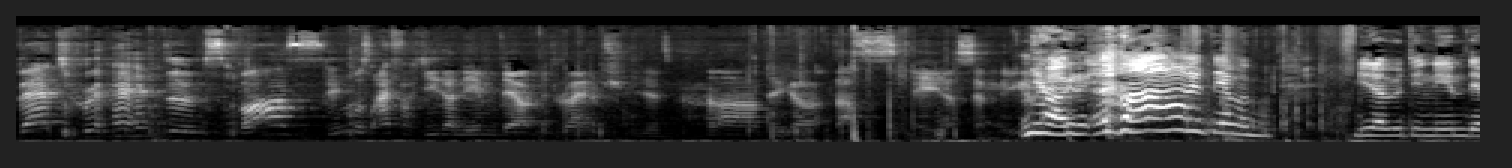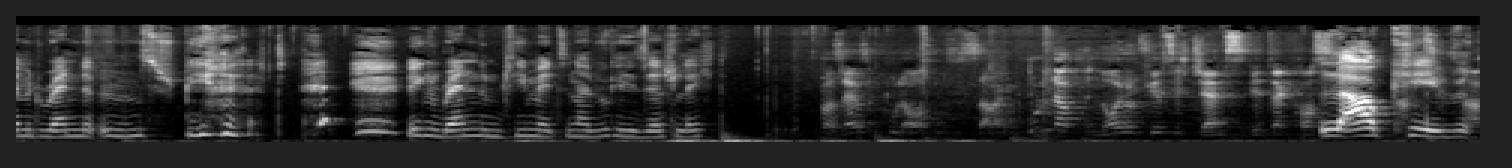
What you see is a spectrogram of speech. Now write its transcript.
Bad Randoms, was? Den muss einfach jeder nehmen, der mit Random spielt. Ha, Digga, das, ey, das ist ja mega. Ja, der war gut. Jeder wird den nehmen, der mit Randoms spielt. Wegen Random Teammates sind halt wirklich sehr schlecht. Sieht sehr, sehr cool aus, muss ich sagen. 149 Gems wird der kosten. La, okay, wird, 18.8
